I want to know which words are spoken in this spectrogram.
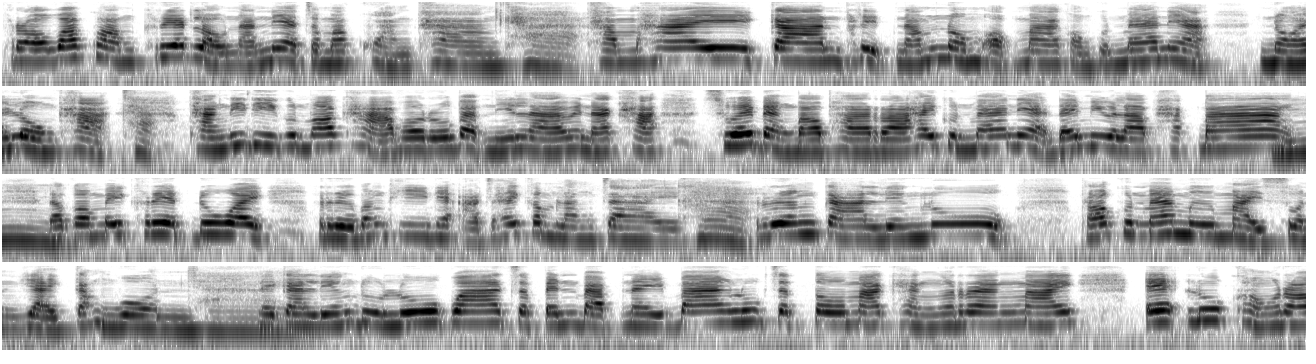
เพราะว่าความเครียดเหล่านั้นเนี่ยจะมาขวางทางค่ะทำให้การผลิตน้ำนมออกมาของคุณแม่เนี่ยน้อยลงค่ะค่ะทางที่ดีคุณพ่อขาพอรู้แบบนี้แล้วเนี่ยนะคะ ช่วยแบ่งเบาภาระให้คุณแม่เนี่ยได้มีเวลาพักบ้างอืมแล้วก็ไม่เครียดด้วย หรือบางทีเนี่ยอาจจะให้กำลังใจค่ะเรื่องการเลี้ยงลูก เพราะคุณแม่มือใหม่ส่วนใหญ่กังวลใช่ในการเลี้ยงดูลูกว่าจะเป็นแบบไหนบ้างลูกจะโตมาแข็งแรงไหมเอ๊ะ ลูกของเรา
